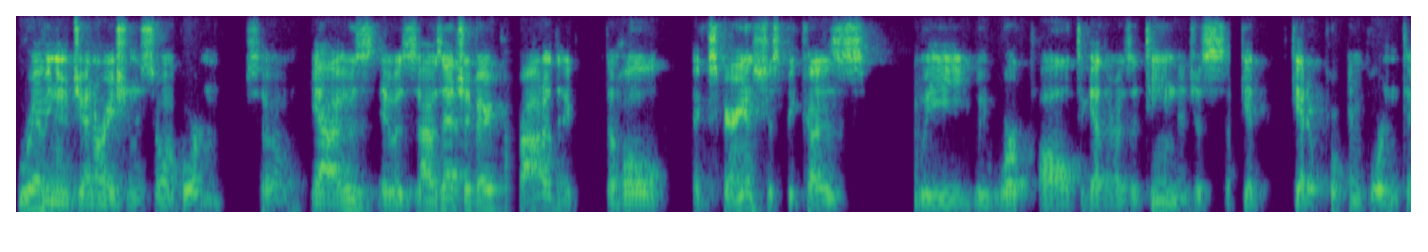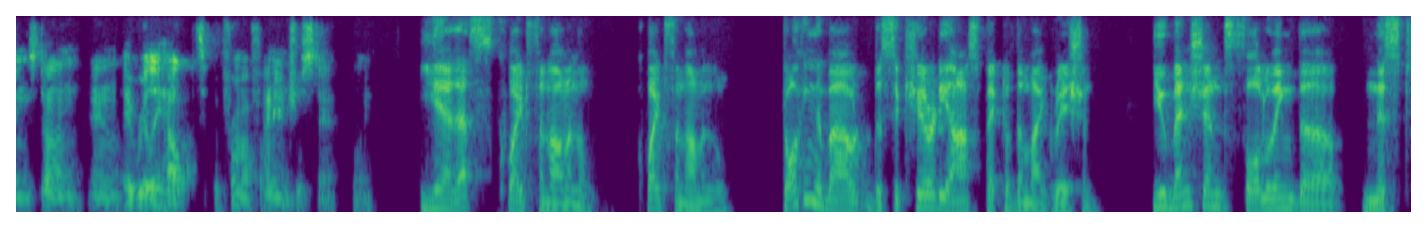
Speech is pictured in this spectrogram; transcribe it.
revenue generation is so important so yeah, it was it was I was actually very proud of the the whole experience just because we we worked all together as a team to just get get important things done and it really helped from a financial standpoint. Yeah, that's quite phenomenal. Quite phenomenal. Talking about the security aspect of the migration, you mentioned following the NIST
